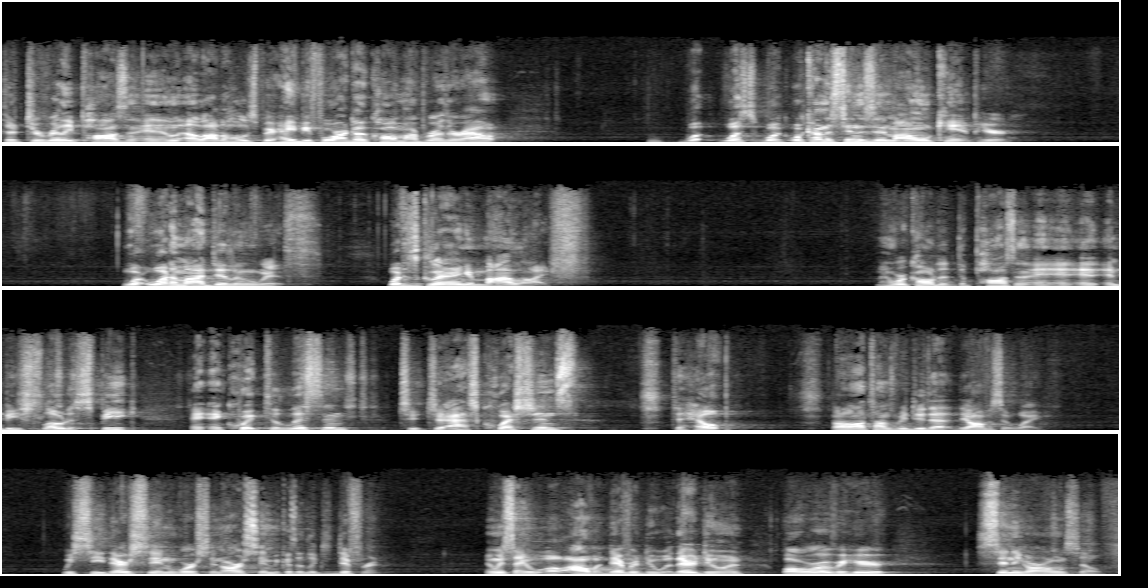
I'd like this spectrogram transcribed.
to, to really pause and, and allow the Holy Spirit, hey, before I go call my brother out, what, what, what kind of sin is in my own camp here? What, what am I dealing with? What is glaring in my life? Man, we're called to, to pause and, and, and, be slow to speak and, and quick to listen, to, to ask questions, to help. But a lot of times we do that the opposite way. We see their sin worse than our sin because it looks different. And we say, well, I would never do what they're doing while we're over here sinning our own selves.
